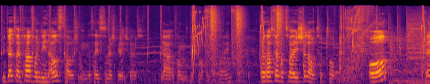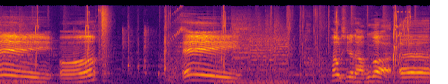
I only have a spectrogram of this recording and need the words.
Du kannst ein paar von denen austauschen. Das heißt zum Beispiel, ich werde ja, komm, ich mache zwei. Und dann hast du einfach zwei Shellout-Tokens. Oh. Hey. Oh. Hey. Paul ist wieder da. Hurra. Äh,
